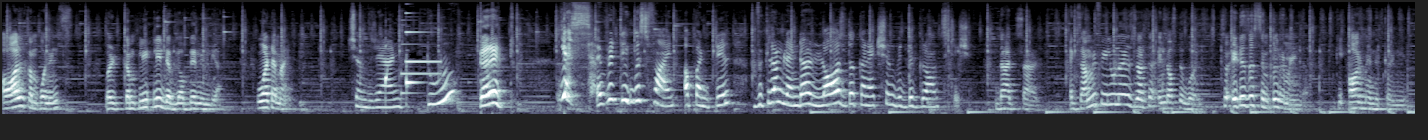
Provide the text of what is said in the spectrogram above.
all components were completely developed in India. What am I? Chandrayaan 2? Correct! Yes! Everything was fine up until Vikram Lander lost the connection with the ground station. That's sad. Exam में फेल होना is not the end of the world so it is a simple reminder कि और मेहनत करनी है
